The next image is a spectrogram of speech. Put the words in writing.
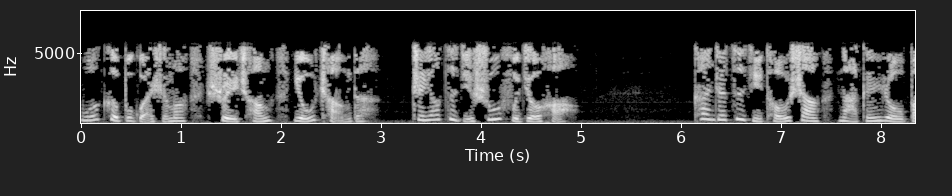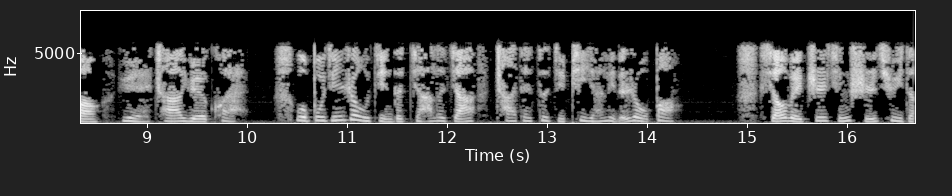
我可不管什么水长油长的，只要自己舒服就好。看着自己头上那根肉棒越插越快，我不禁肉紧的夹了夹插在自己屁眼里的肉棒。小伟知情识趣的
